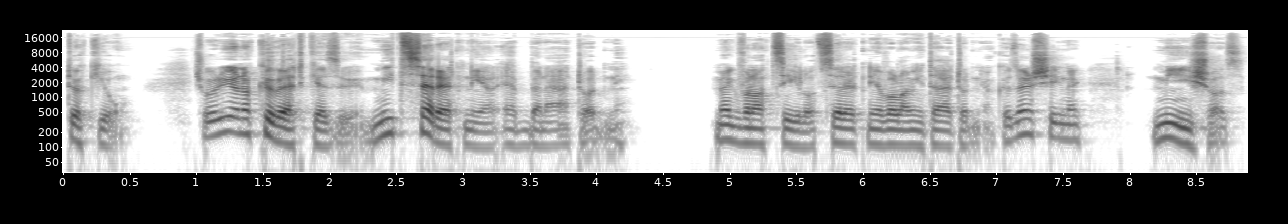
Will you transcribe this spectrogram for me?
tök jó. És akkor jön a következő. Mit szeretnél ebben átadni? Megvan a célod, szeretnél valamit átadni a közönségnek, mi is az?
